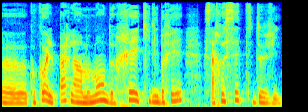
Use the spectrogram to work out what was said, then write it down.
euh, Coco, elle parle à un moment de rééquilibrer sa recette de vie.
